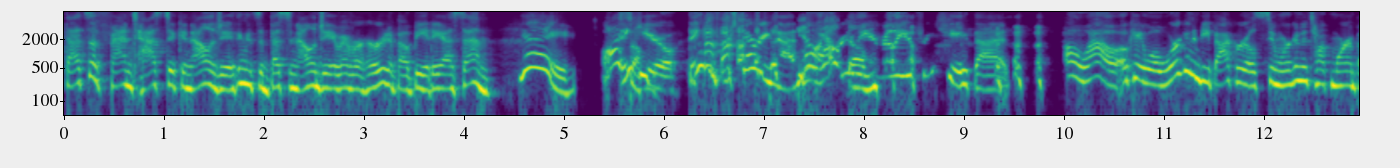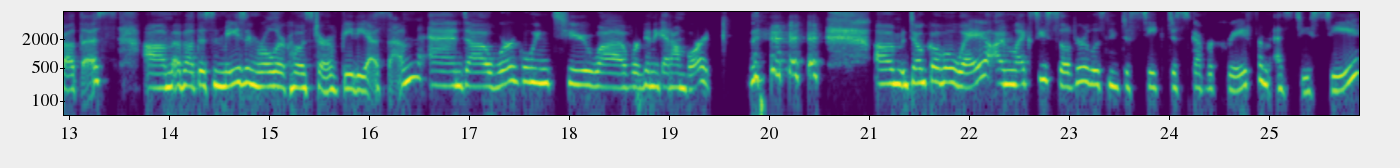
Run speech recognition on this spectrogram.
That's a fantastic analogy. I think it's the best analogy I've ever heard about BDSM. Yay. Awesome. Thank you. Thank you for sharing that. No, welcome. I really, really appreciate that. oh, wow. Okay. Well, we're going to be back real soon. We're going to talk more about this, um, about this amazing roller coaster of BDSM. And uh, we're going to, uh, we're going to get on board. um, don't go away. I'm Lexi Silver, listening to Seek, Discover, Create from SDC.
